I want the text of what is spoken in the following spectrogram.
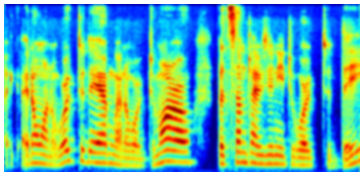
like i don't want to work today i'm going to work tomorrow but sometimes you need to work today.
